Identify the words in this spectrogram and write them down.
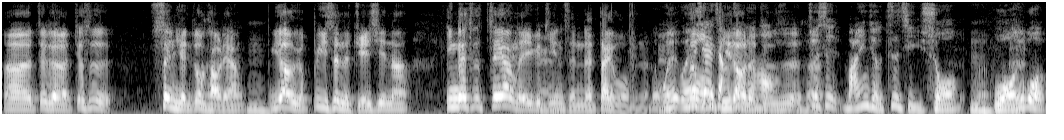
呃，这个就是。胜选做考量，要有必胜的决心呢，应该是这样的一个精神来带我们了。我我现在提到的就是就是马英九自己说，我如果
